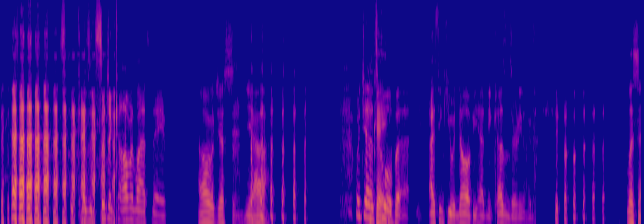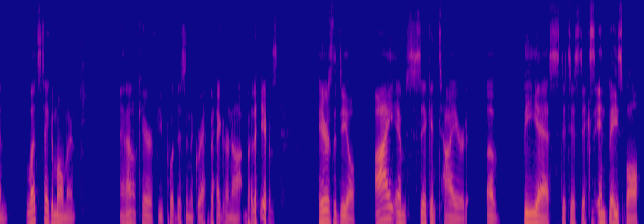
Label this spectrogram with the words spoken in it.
because it's such a common last name oh, just yeah. which yeah it's Okay. cool but uh, i think you would know if he had any cousins or anything like that? Listen, let's take a moment, and I don't care if you put this in the grab bag or not, but here's here's the deal. I am sick and tired of BS statistics in baseball.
